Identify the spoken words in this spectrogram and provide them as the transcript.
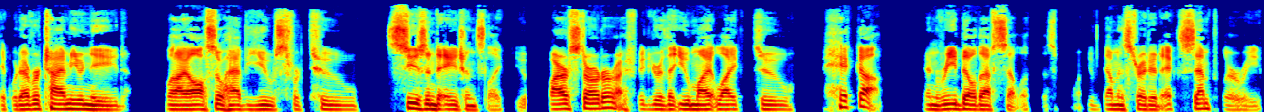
Take whatever time you need, but I also have use for two seasoned agents like you. Firestarter, I figure that you might like to pick up and rebuild FCEL at this point. You've demonstrated exemplary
